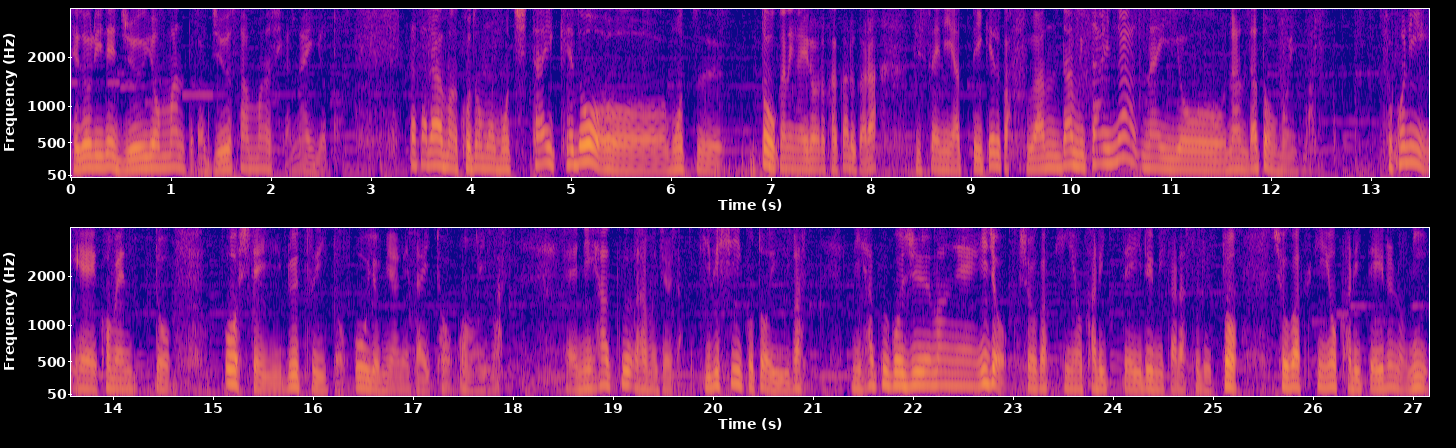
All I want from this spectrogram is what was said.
手取りで14万とか13万しかないよと。だからまあ子供を持ちたいけど持つとお金がいろいろかかるから実際にやっていけるか不安だみたいな内容なんだと思います。そこに、え、コメントをしているツイートを読み上げたいと思います。200あ間違えました。厳しいことを言います。250万円以上奨学金を借りている身からすると奨学金を借りているのに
